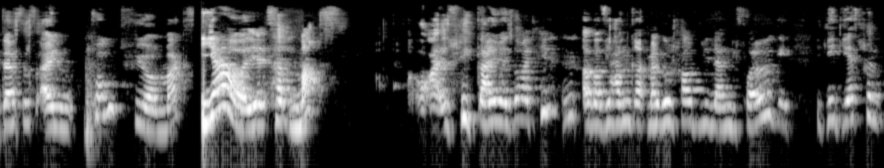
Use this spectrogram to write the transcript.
Das ist ein Punkt für Max. Ja, jetzt hat Max. Oh, es steht gar nicht mehr so weit hinten, aber wir haben gerade mal geschaut, wie lange die Folge geht. Die geht jetzt schon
